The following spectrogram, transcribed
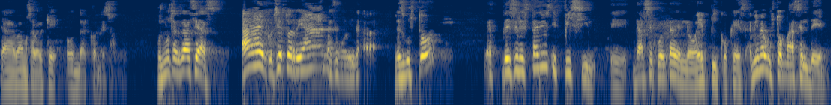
ya vamos a ver qué onda con eso. Pues muchas gracias. Ah, el concierto de Rihanna, se me olvidaba. ¿Les gustó? desde el estadio es difícil eh, darse cuenta de lo épico que es. A mí me gustó más el de,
